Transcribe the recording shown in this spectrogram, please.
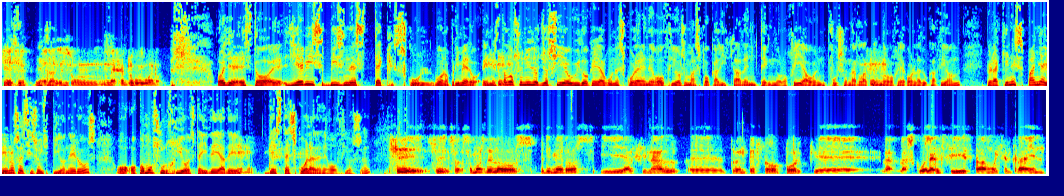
Sí, sí, Es, un ejemplo muy bueno. Oye, esto, eh, Yevis Business Tech School. Bueno, primero, en Estados Unidos yo sí he oído que hay alguna escuela de negocios más focalizada en tecnología o en fusionar la tecnología con la educación, pero aquí en España yo no sé si sois pioneros o, cómo surgió esta idea de, esta escuela de negocios. ¿eh? Sí, sí, somos de los primeros y al final eh, todo empezó porque la, escuela en sí estaba muy centrada en,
